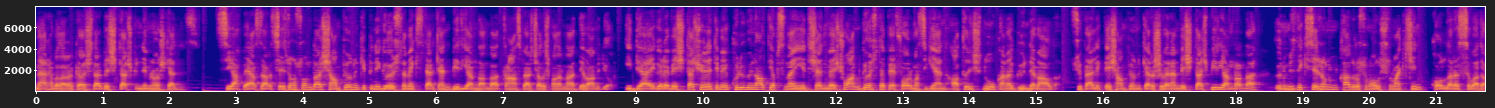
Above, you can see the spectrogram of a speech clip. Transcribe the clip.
Merhabalar arkadaşlar Beşiktaş gündemine hoş geldiniz. Siyah beyazlar sezon sonunda şampiyonluk ipini göğüslemek isterken bir yandan da transfer çalışmalarına devam ediyor. İddiaya göre Beşiktaş yönetimi kulübün altyapısından yetişen ve şu an Göztepe forması giyen Atınç Nuğkan'a gündeme aldı. Süper Lig'de şampiyonluk yarışı veren Beşiktaş bir yandan da önümüzdeki sezonun kadrosunu oluşturmak için kolları sıvadı.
